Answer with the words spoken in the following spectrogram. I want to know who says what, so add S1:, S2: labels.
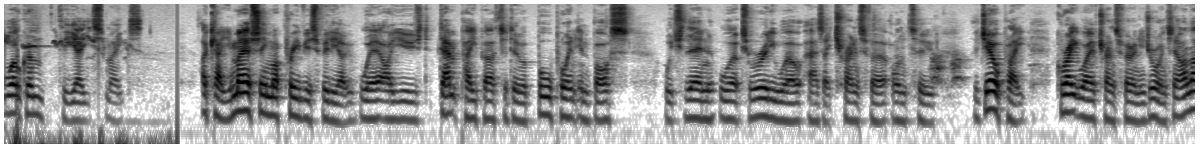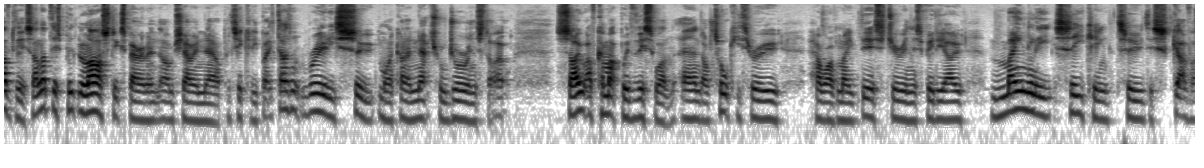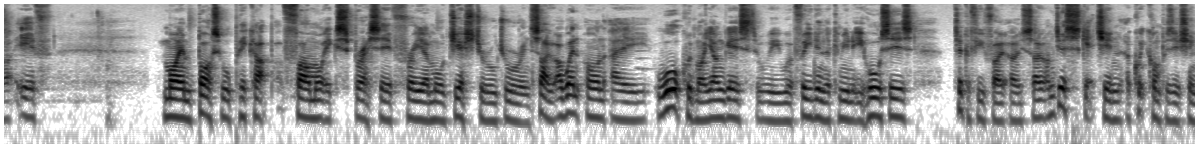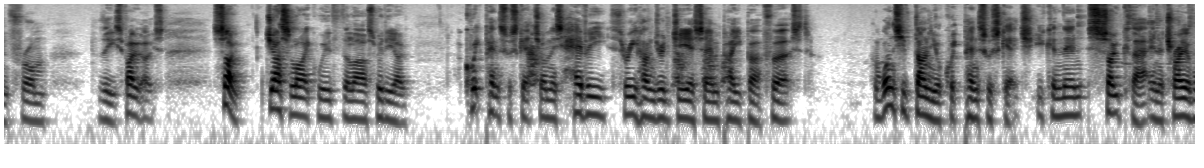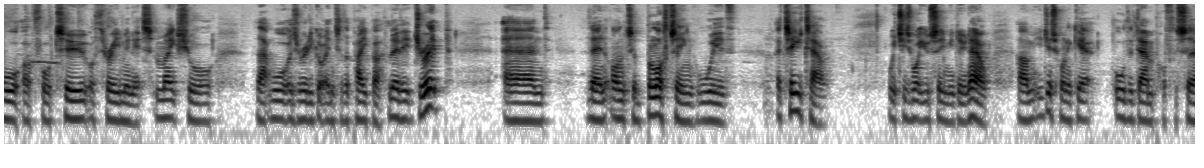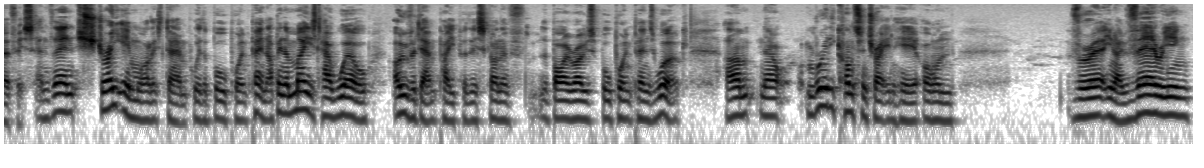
S1: Welcome to Yeates Makes. Okay, you may have seen my previous video where I used damp paper to do a ballpoint emboss which then works really well as a transfer onto the gel plate. Great way of transferring your drawings. Now I loved this. I love this last experiment that I'm showing now particularly, but it doesn't really suit my kind of natural drawing style. So I've come up with this one and I'll talk you through how I've made this during this video, mainly seeking to discover if my emboss will pick up far more expressive, freer, more gestural drawing. So I went on a walk with my youngest, we were feeding the community horses, took a few photos, so I'm just sketching a quick composition from these photos. So, just like with the last video, a quick pencil sketch on this heavy 300 GSM paper first. And once you've done your quick pencil sketch, you can then soak that in a tray of water for two or three minutes. Make sure that water's really got into the paper. Let it drip and then onto blotting with a tea towel, which is what you'll see me do now. Um, you just want to get all the damp off the surface and then straight in while it's damp with a ballpoint pen. I've been amazed how well over damp paper this kind of the Biros ballpoint pens work. Um, now I'm really concentrating here on you know varying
